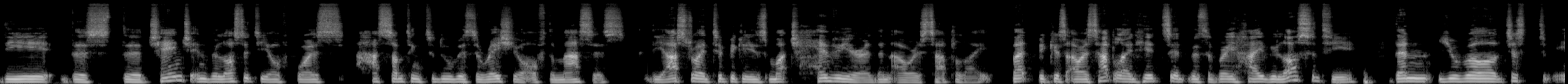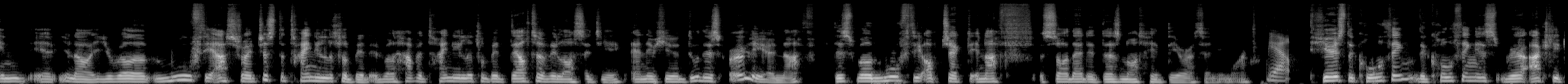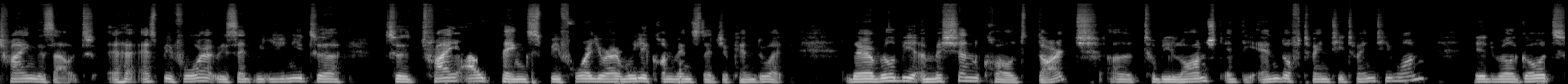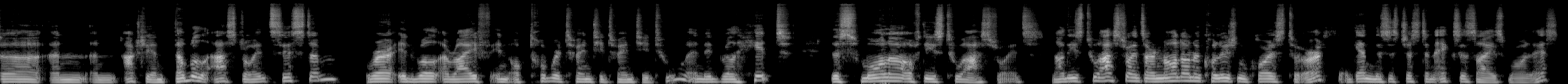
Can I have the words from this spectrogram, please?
The this the change in velocity, of course, has something to do with the ratio of the masses. The asteroid typically is much heavier than our satellite. But because our satellite hits it with a very high velocity, then you will just in eh, you know you will move the asteroid just a tiny little bit. It will have a tiny little bit delta velocity, and if you do this early enough, this will move the object enough so that it does not hit the Earth anymore. Yeah. Here's the cool thing. The cool thing is we're actually trying this out. Uh, as before, we said we, you need to to try out things before you are really convinced that you can do it. There will be a mission called DART uh, to be launched at the end of 2021. It will go to an, an actually a double asteroid system where it will arrive in October 2022 and it will hit the smaller of these two asteroids. Now, these two asteroids are not on a collision course to Earth. Again, this is just an exercise, more or less.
